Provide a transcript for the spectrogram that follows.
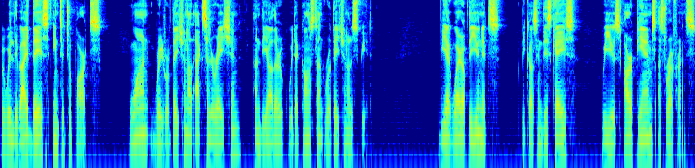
We will divide this into two parts, one with rotational acceleration and the other with a constant rotational speed. Be aware of the units, because in this case, we use RPMs as reference.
